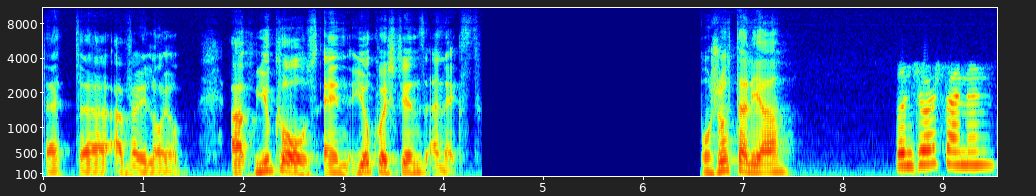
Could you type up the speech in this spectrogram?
that uh, are very loyal. Uh, you calls and your questions are next. Bonjour, Talia. Bonjour, Simon.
